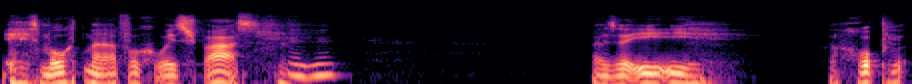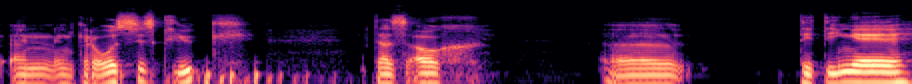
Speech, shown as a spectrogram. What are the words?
Es macht mir einfach alles Spaß. Mhm. Also ich, ich habe ein, ein großes Glück, dass auch äh, die Dinge,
